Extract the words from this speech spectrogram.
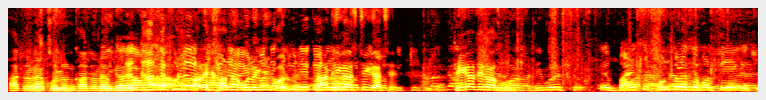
খাতাটা খুলুন খাতাটা খুলুন। খাতা খুলে আরে খাতা খুলে কি করবে? না ঠিক আছে ঠিক আছে। ঠিক আছে কাকু। এ বাড়িতে ফোন করেছে বল পেয়ে গেছি।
